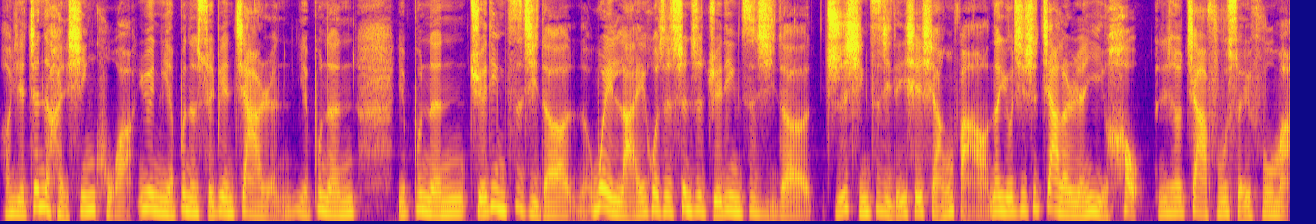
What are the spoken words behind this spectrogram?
啊，也真的很辛苦啊，因为你也不能随便嫁人，也不能也不能决定自己的未来，或者甚至决定自己的执行自己的一些想法啊。那尤其是嫁了人以后，你说嫁夫随夫嘛。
